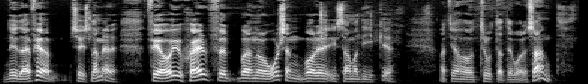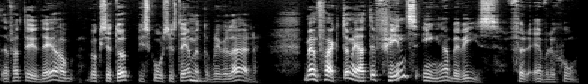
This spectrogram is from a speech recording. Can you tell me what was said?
Det är därför jag sysslar med det. För jag har ju själv för bara några år sedan varit i samma dike. Att jag har trott att det var sant. Därför att det är ju det jag har vuxit upp i skolsystemet och blivit lärd. Men faktum är att det finns inga bevis för evolution.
